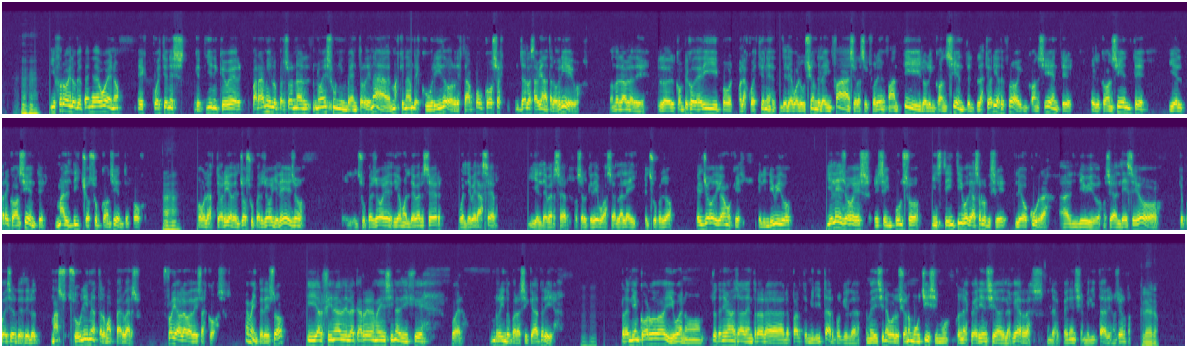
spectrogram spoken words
Y Freud lo que tenía de bueno es cuestiones que tienen que ver, para mí lo personal no es un inventor de nada, más que nada un descubridor, destapó cosas, ya las sabían hasta los griegos, cuando él habla de lo del complejo de Edipo, o las cuestiones de la evolución de la infancia, o la sexualidad infantil, o lo inconsciente, las teorías de Freud, inconsciente, el consciente y el preconsciente, mal dicho subconsciente, ojo, o las teorías del yo, super yo y el ello, el super yo es, digamos, el deber ser o el deber hacer y el deber ser, o sea, el que debo hacer la ley, el super yo. El yo, digamos, que es el individuo y el ello es ese impulso instintivo de hacer lo que se le ocurra al individuo, o sea, el deseo que puede ser desde lo más sublime hasta lo más perverso. Freud hablaba de esas cosas. A me interesó y al final de la carrera de medicina dije, bueno, rindo para psiquiatría rendí en Córdoba y bueno, yo tenía ganas ya de entrar a la parte militar porque la medicina evolucionó muchísimo con la experiencia de las guerras, las experiencias militares, ¿no es cierto? Claro.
